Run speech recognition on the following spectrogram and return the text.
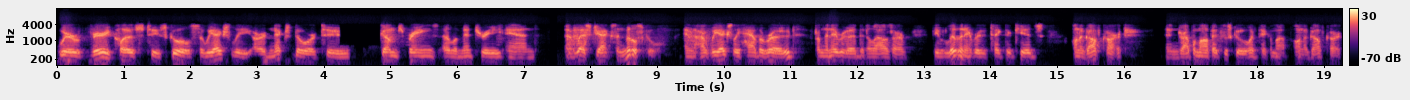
we're very close to schools, so we actually are next door to Gum Springs Elementary and uh, West Jackson Middle School, and our, we actually have a road from the neighborhood that allows our people who live in the neighborhood to take their kids on a golf cart and drop them off at the school and pick them up on a golf cart.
